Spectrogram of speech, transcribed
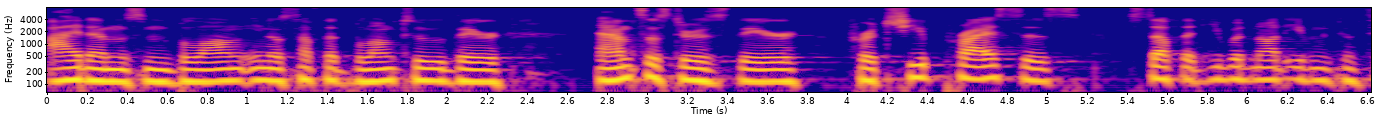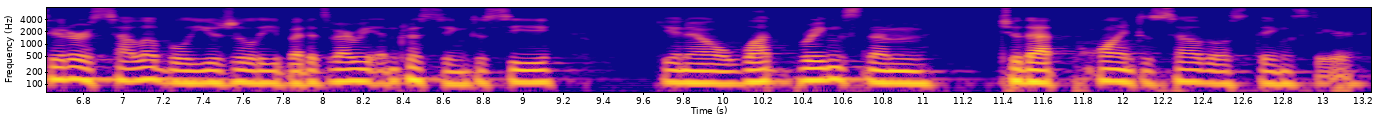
items and belong you know stuff that belong to their ancestors there for cheap prices stuff that you would not even consider sellable usually. But it's very interesting to see you know what brings them to that point to sell those things there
